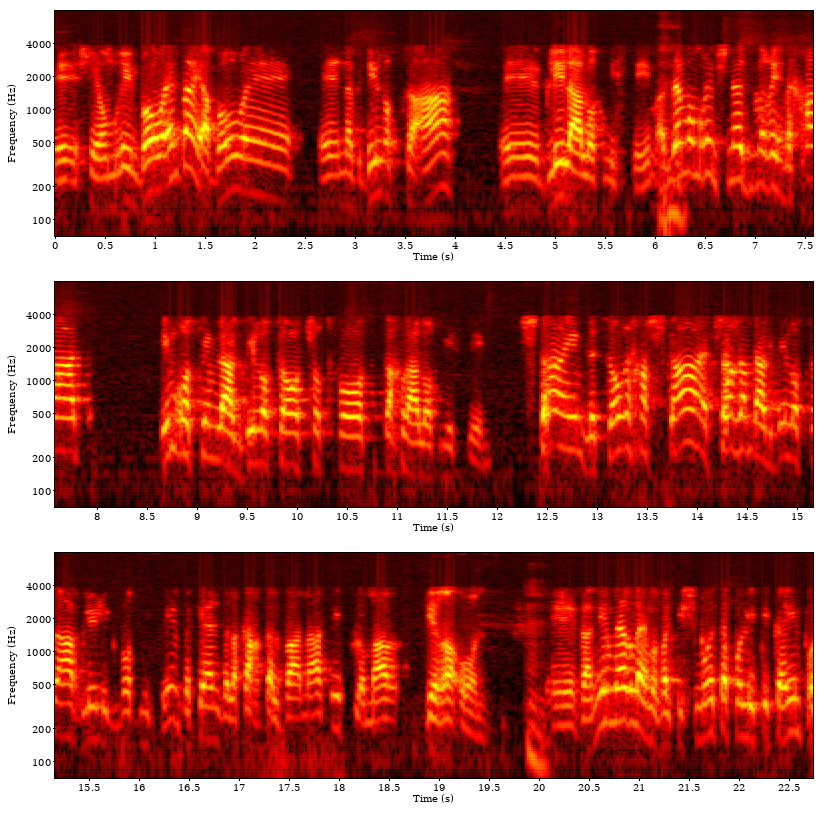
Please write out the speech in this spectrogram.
אה, שאומרים, בואו, אין בעיה, בואו אה, אה, נגדיל הוצאה בלי להעלות מיסים. אז הם אומרים שני דברים. אחד, אם רוצים להגדיל הוצאות שוטפות, צריך להעלות מיסים. שתיים, לצורך השקעה אפשר גם להגדיל הוצאה בלי לגבות מיסים, וכן, ולקחת הלוואה מעתיד, כלומר גירעון. Mm. אה, ואני אומר להם, אבל תשמעו את הפוליטיקאים פה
